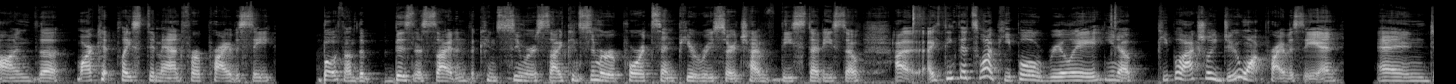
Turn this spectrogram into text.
on the marketplace demand for privacy, both on the business side and the consumer side. Consumer reports and Pew Research have these studies. So uh, I think that's why people really, you know, people actually do want privacy. And and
